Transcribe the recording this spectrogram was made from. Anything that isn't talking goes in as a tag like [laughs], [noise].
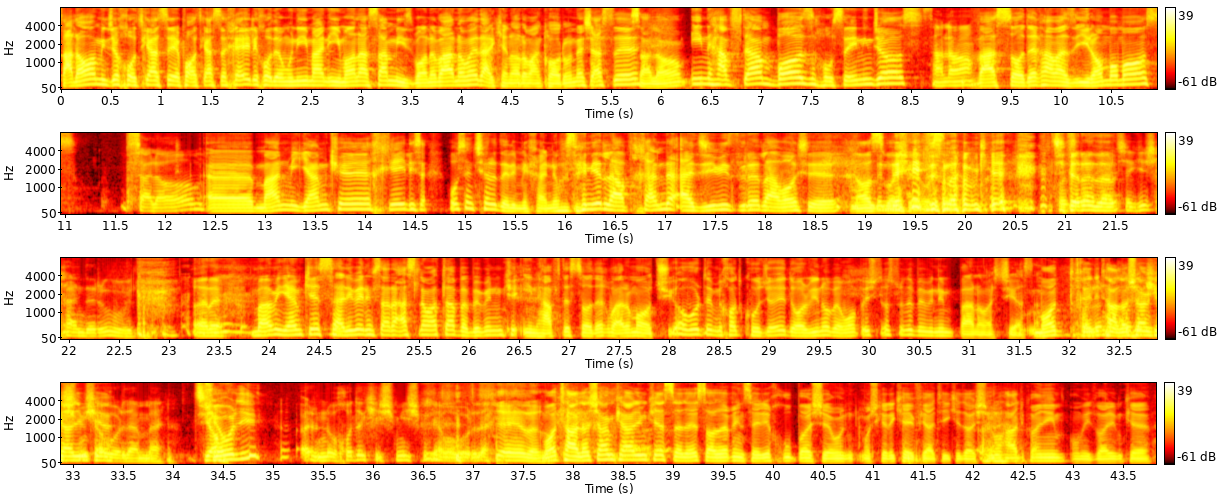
سلام اینجا خودکسته پادکست خیلی خودمونی. من ایمان هستم میزبان برنامه. در کنار من کارون نشسته. سلام. این هفته هم باز حسین اینجاست. سلام. و صادق هم از ایران با ماست. سلام. من میگم که خیلی س... حسین چرا داری میخندی؟ حسین یه لبخند عجیبی زیر لباشه. ناز باشه که چرا داره. بچگیش خنده رو بود. آره. من میگم که سریع بریم سر اصل مطلب و ببینیم که این هفته صادق برای ما چی آورده می‌خواد کجای داروین رو به ما بشناسونه ببینیم برنامهش چی هست. ما خیلی تلاش هم کردیم که آوردم من. چی آوردی؟ آره، نخود و کشمیش میگم [laughs] خوب. ما تلاش هم کردیم که صدای صادق این سری خوب باشه. اون مشکل کیفیتی که داشتیم رو حل کنیم. امیدواریم که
